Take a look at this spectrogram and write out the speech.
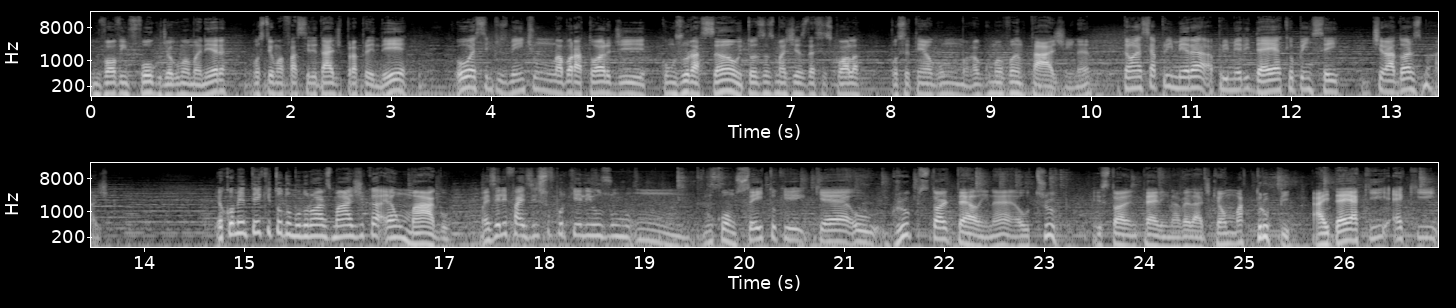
envolvem fogo de alguma maneira, você tem uma facilidade para aprender. Ou é simplesmente um laboratório de conjuração e todas as magias dessa escola você tem algum, alguma vantagem, né? Então essa é a primeira, a primeira ideia que eu pensei de tirar do Ars Mágica. Eu comentei que todo mundo no Ars Mágica é um mago, mas ele faz isso porque ele usa um, um, um conceito que, que é o Group Storytelling, né? O Troop Storytelling, na verdade, que é uma trupe. A ideia aqui é que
